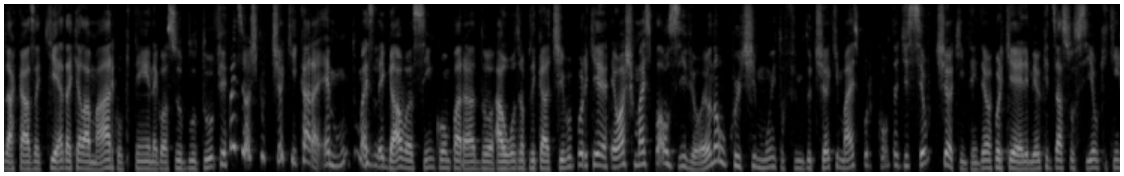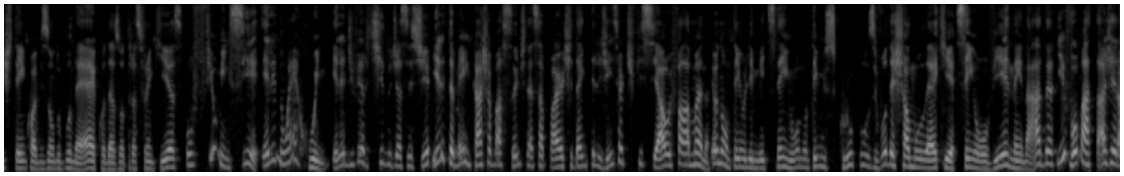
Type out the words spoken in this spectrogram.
da casa que é daquela marca ou que tem negócio do Bluetooth. Mas eu acho que o Chuck, cara, é muito mais legal assim comparado a outro aplicativo, porque eu acho mais plausível. Eu não curti muito o filme do Chuck mais por conta de ser o Chuck, entendeu? Porque ele meio que desassocia o que a gente tem com a visão do boneco, das outras franquias. O filme em si, ele não é ruim, ele é divertido de assistir e ele também encaixa bastante nessa parte da inteligência artificial e fala, mano, eu não tenho limites nenhum, não tenho escrúpulos e vou deixar o moleque sem ouvir nem nada e vou matar geral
